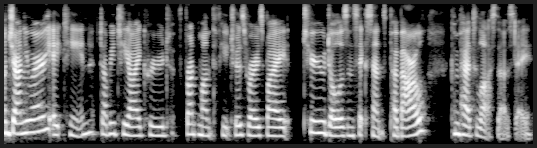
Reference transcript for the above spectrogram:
On January 18, WTI crude front month futures rose by $2.06 per barrel compared to last Thursday,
